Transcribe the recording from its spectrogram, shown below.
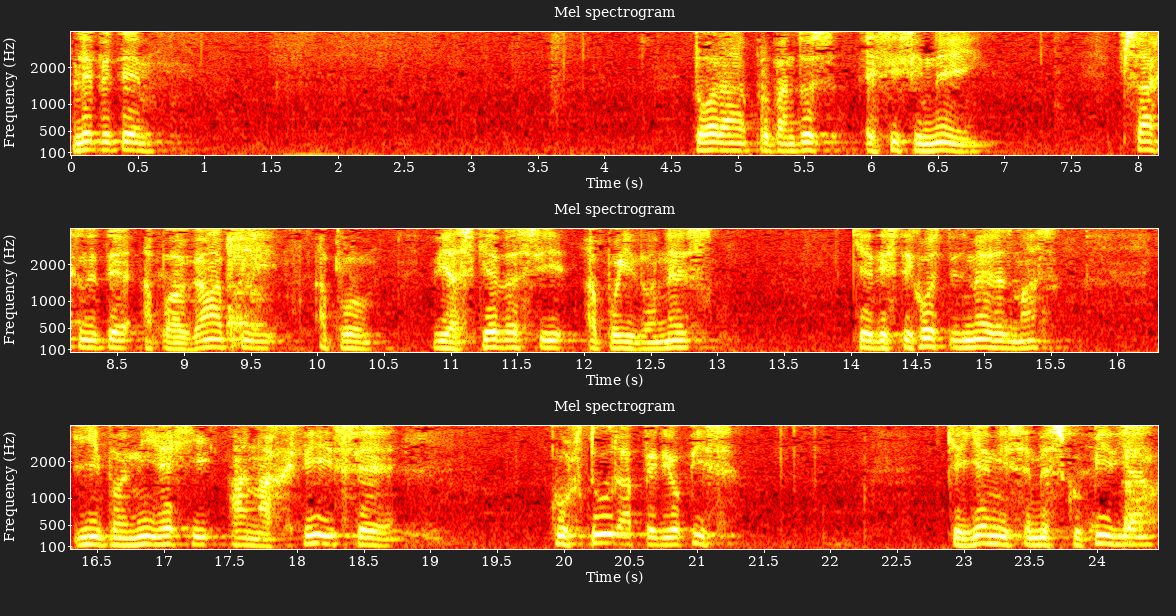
Βλέπετε τώρα προπαντός εσείς οι νέοι ψάχνετε από αγάπη από διασκέδαση από ειδονές και δυστυχώς τις μέρες μας η ειδονή έχει αναχθεί σε κουλτούρα περιοπής και γέμισε με σκουπίδια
